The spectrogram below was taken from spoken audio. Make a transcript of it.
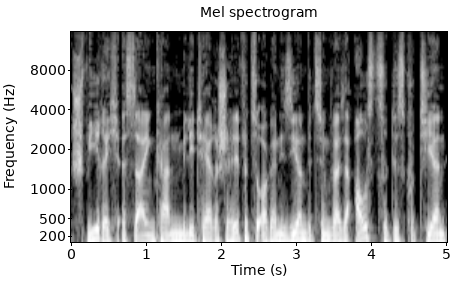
schwierig es sein kann, militärische Hilfe zu organisieren bzw. auszudiskutieren.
